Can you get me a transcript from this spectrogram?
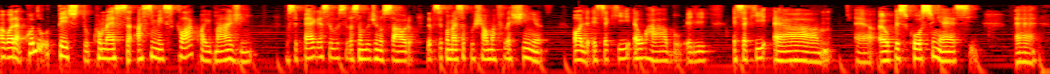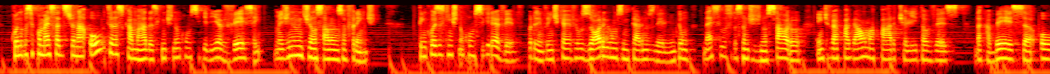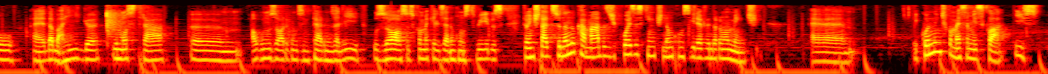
Agora, quando o texto começa a se mesclar com a imagem, você pega essa ilustração do dinossauro, daí você começa a puxar uma flechinha. Olha, esse aqui é o rabo, ele, esse aqui é a, é, é o pescoço em S. É, quando você começa a adicionar outras camadas que a gente não conseguiria ver, assim, imagine um dinossauro na sua frente. Tem coisas que a gente não conseguiria ver. Por exemplo, a gente quer ver os órgãos internos dele. Então, nessa ilustração de dinossauro, a gente vai apagar uma parte ali, talvez, da cabeça ou é, da barriga e mostrar um, alguns órgãos internos ali, os ossos, como é que eles eram construídos. Então a gente está adicionando camadas de coisas que a gente não conseguiria ver normalmente. É, e quando a gente começa a mesclar isso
